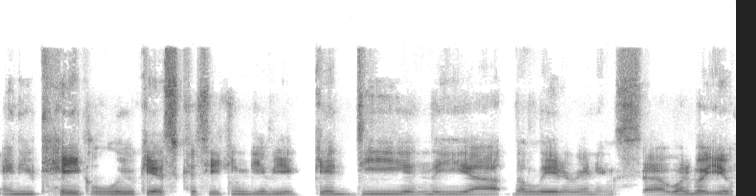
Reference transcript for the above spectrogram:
and you take Lukes because he can give you a good D in the uh, the later innings. What about you?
